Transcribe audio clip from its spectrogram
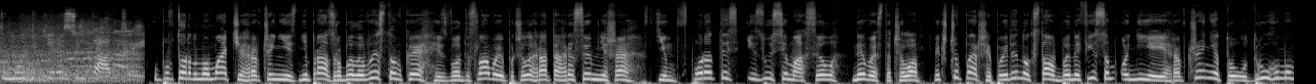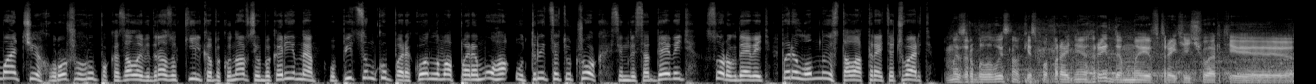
тому такі результати. У повторному матчі гравчині з Дніпра зробили висновки і з Владиславою почали грати агресивніше. Втім, впоратись із усіма сил не вистачило. Якщо перший поєдинок став бенефісом однієї гравчині, то у другому матчі хорошу гру показали відразу кілька виконавців Бекарівне. У підсумку переконлива перемога у 30 очок 79-49. Переломною стала третя чверть. Ми зробили висновки з попередньої гри, де ми в третій чверті е,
